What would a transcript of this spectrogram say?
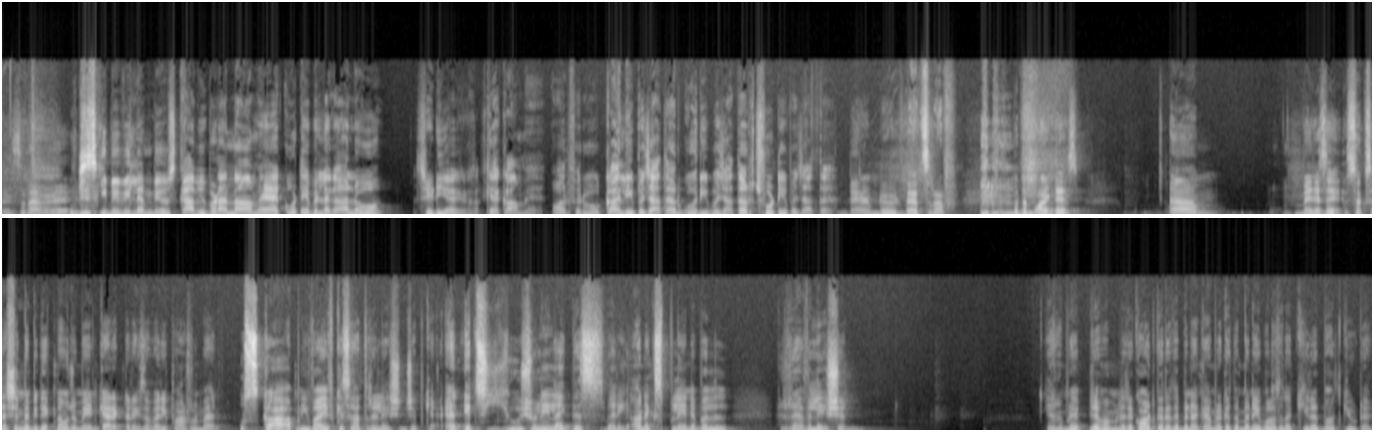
नहीं सुना मैंने। जिसकी बीवी लंबी उसका भी बड़ा नाम है कोठे पे लगा लो सीढ़ी का क्या काम है? और फिर वो काली पे जाता है और गोरी पे जाता है और छोटी पे जाता है। Damn dude that's rough but the point is मैं जैसे सक्सेशन में भी देखता हूँ जो main character is a very powerful man उसका अपनी वाइफ के साथ रिलेशनशिप क्या है? And it's usually like this very unexplainable revelation यार हमने जब हमने रिकॉर्ड कर रहे थे बिना कैमरे के तब मैंने ये बोला था ना कीरत बहुत क्यूट है।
